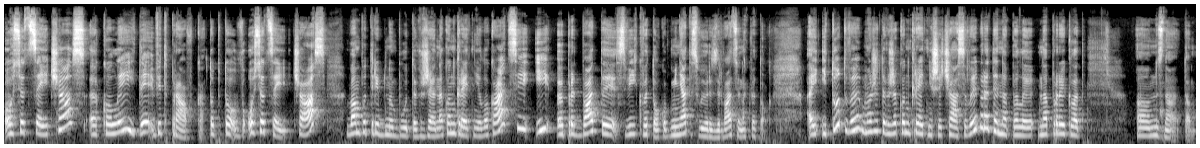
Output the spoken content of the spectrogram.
ось оцей час, е, коли йде відправка. Тобто, в ось оцей час вам потрібно бути вже на конкретній локації і е, придбати свій квиток, обміняти свою резервацію на квиток. І тут ви можете вже конкретніше час вибрати, напили- наприклад, е, не знаю, там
